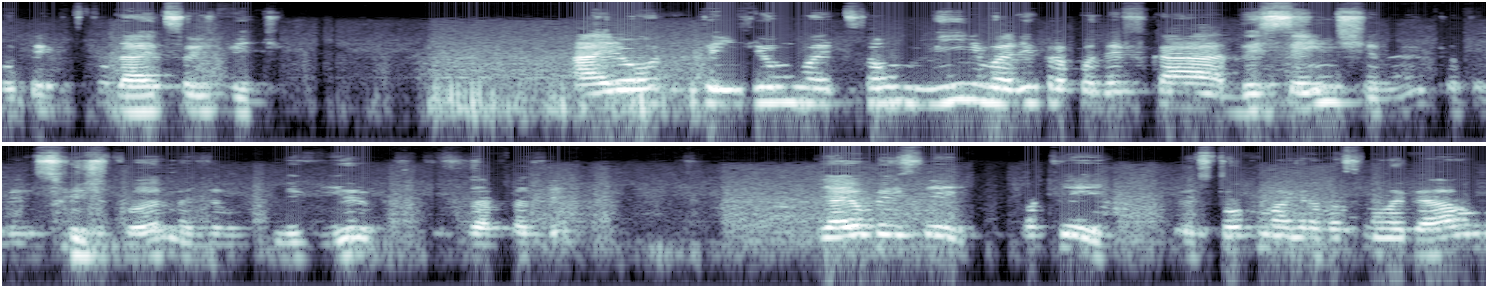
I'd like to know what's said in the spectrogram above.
vou ter que estudar edição de vídeo. Aí eu entendi uma edição mínima ali para poder ficar decente, né? Que eu também não sou editor, mas eu me viro, precisar fazer. E aí eu pensei, ok, eu estou com uma gravação legal,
